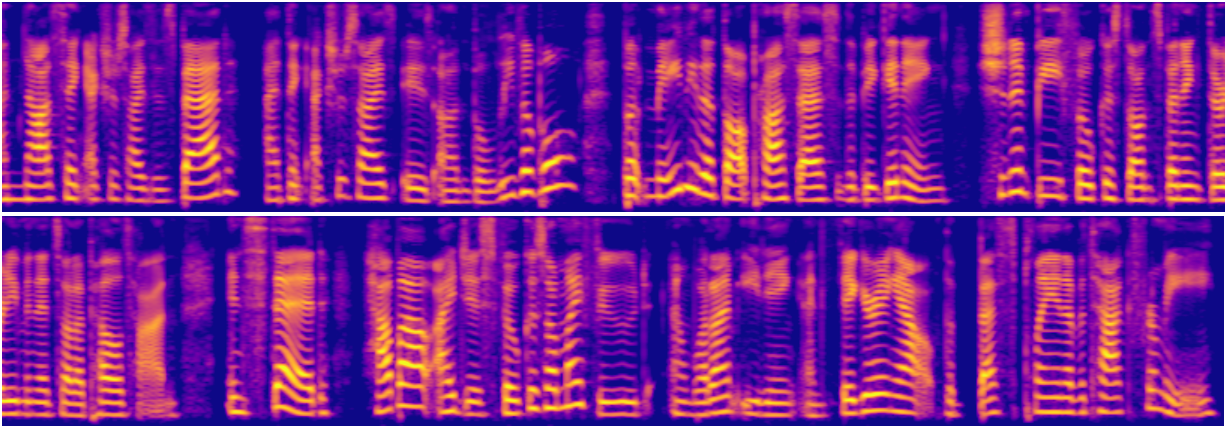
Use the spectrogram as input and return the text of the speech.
I'm not saying exercise is bad. I think exercise is unbelievable, but maybe the thought process in the beginning shouldn't be focused on spending 30 minutes on a Peloton. Instead, how about I just focus on my food and what I'm eating and figuring out the best plan of attack for me?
